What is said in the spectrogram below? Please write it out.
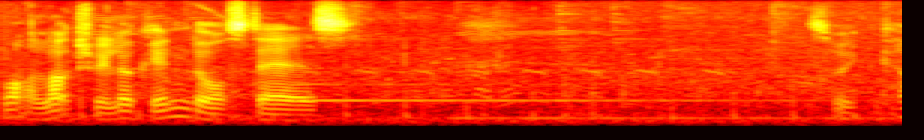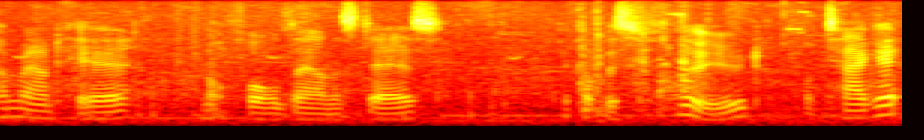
What a luxury look, indoor stairs. So we can come around here, not fall down the stairs, pick up this food, or tag it.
